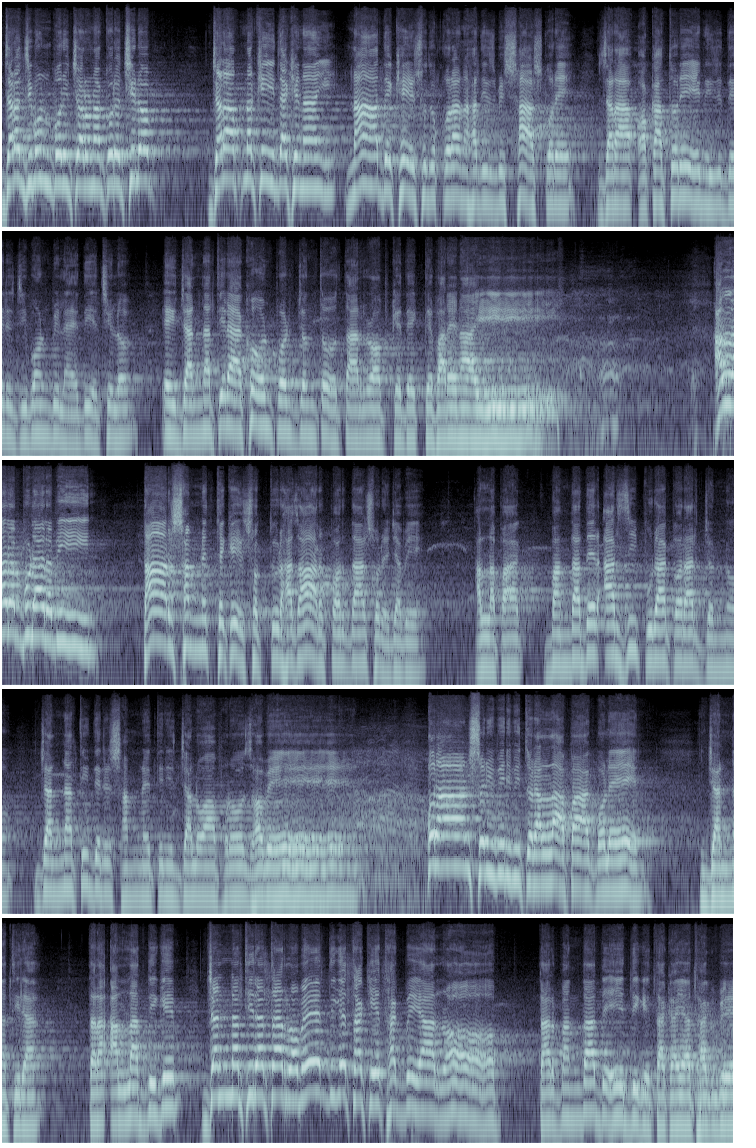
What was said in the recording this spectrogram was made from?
যারা জীবন পরিচালনা করেছিল, যারা আপনাকে দেখে নাই, না দেখে শুধু কোরআন হাদিস বিশ্বাস করে, যারা অকাতরে নিজেদের জীবন বিলায় দিয়েছিল, এই জান্নাতিরা এখন পর্যন্ত তার রবকে দেখতে পারে নাই। আল্লাহ রব্বুল আরবিন তার সামনের থেকে সত্তর হাজার পর্দা সরে যাবে। আল্লাহ পাক বান্দাদের আর্জি পুরা করার জন্য জান্নাতীদের সামনে তিনি জালোয়া ফরোজ হবে। কোরআন শরীফের ভিতরে আল্লাহ পাক বলেন, জান্নাতীরা তারা আল্লাহর দিকে, জান্নাতীরা তার রবের দিকে তাকিয়ে থাকবে আর রব তার বান্দাদের দিকে তাকাইয়া থাকবে।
